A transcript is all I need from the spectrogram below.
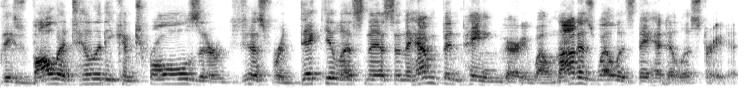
these volatility controls that are just ridiculousness and they haven't been paying very well, not as well as they had illustrated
